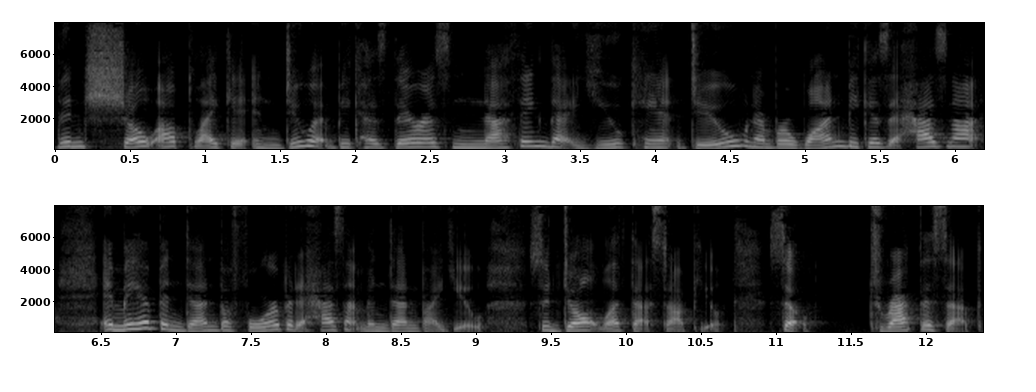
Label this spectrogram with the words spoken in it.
then show up like it and do it because there is nothing that you can't do. Number 1 because it has not it may have been done before, but it has not been done by you. So don't let that stop you. So, to wrap this up,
